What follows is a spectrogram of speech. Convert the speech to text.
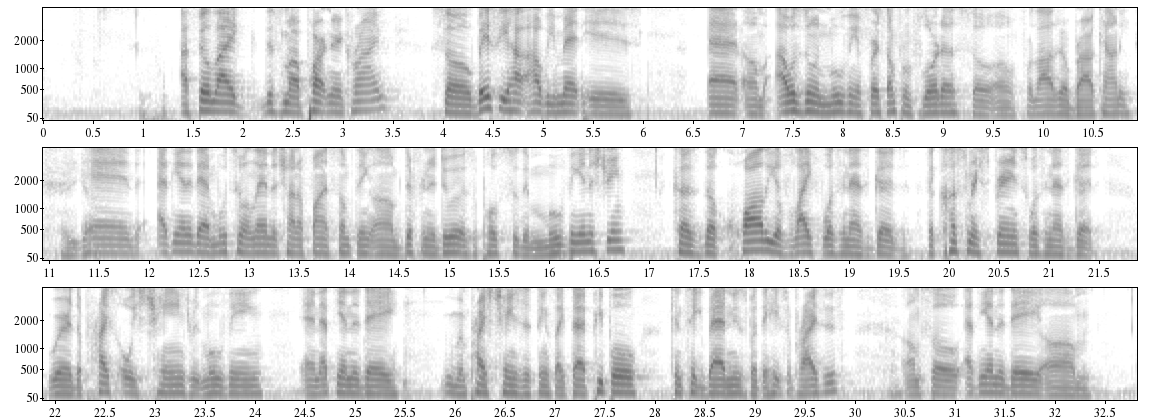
I feel like this is my partner in crime. So basically, how, how we met is at um, I was doing moving at first. I'm from Florida, so um, Fort Lauderdale, Broward County. There you go. And at the end of the day, I moved to Atlanta trying to find something um, different to do as opposed to the moving industry, because the quality of life wasn't as good. The customer experience wasn't as good, where the price always changed with moving. And at the end of the day, when price changes and things like that, people can take bad news, but they hate surprises. Um, so at the end of the day, um,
